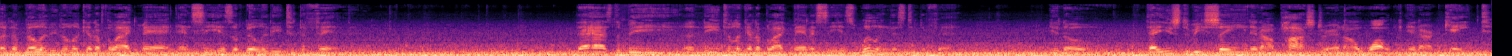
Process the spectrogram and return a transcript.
an ability to look at a black man and see his ability to defend. There has to be a need to look at a black man and see his willingness to defend. You know, that used to be seen in our posture, in our walk, in our gait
